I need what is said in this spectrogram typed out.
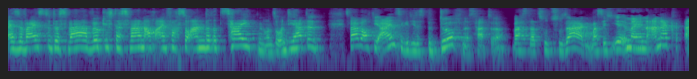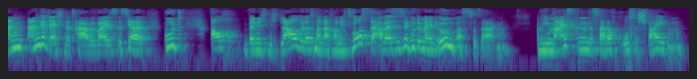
also weißt du, das war wirklich, das waren auch einfach so andere Zeiten und so. Und die hatte, es war aber auch die einzige, die das Bedürfnis hatte, was dazu zu sagen, was ich ihr immerhin an, an, angerechnet habe, weil es ist ja gut, auch wenn ich nicht glaube, dass man davon nichts wusste, aber es ist ja gut, immerhin irgendwas zu sagen. Aber die meisten, das war doch großes Schweigen.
